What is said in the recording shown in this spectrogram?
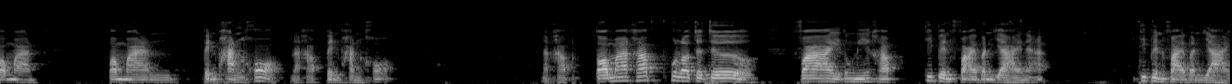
ประมาณประมาณเป็นพันข้อนะครับเป็นพันข้อ นะครับ ต่อมาครับพวกเราจะเจอไฟล์ตรงนี้ครับ ที่เป็นไฟล์บรรยายนะฮะที่เป็นไฟล์บรรยาย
